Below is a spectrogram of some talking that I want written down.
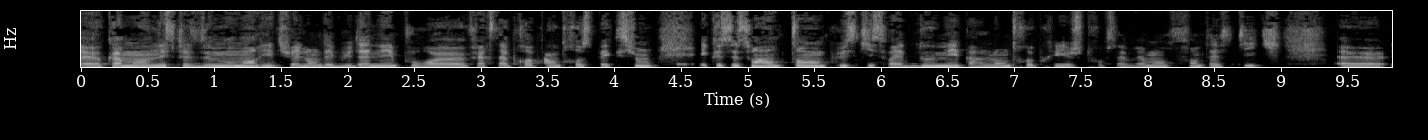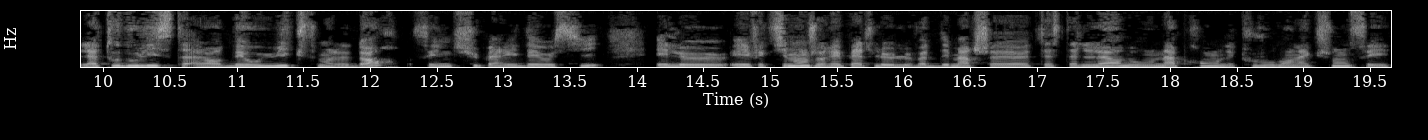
euh, comme un espèce de moment rituel en début d'année pour euh, faire sa propre introspection et que ce soit un temps en plus qui soit donné par l'entreprise. Je trouve ça vraiment fantastique. Euh, la to-do list, alors DOUX, moi j'adore. C'est une super idée aussi. Et le, et effectivement, je répète le, le votre démarche euh, test and learn où on apprend, on est toujours dans l'action c'est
